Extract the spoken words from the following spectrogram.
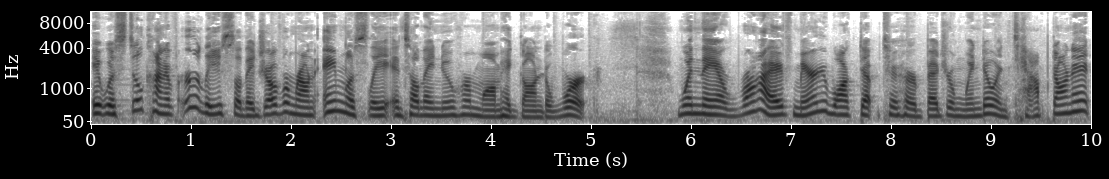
It was still kind of early, so they drove around aimlessly until they knew her mom had gone to work. When they arrived, Mary walked up to her bedroom window and tapped on it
